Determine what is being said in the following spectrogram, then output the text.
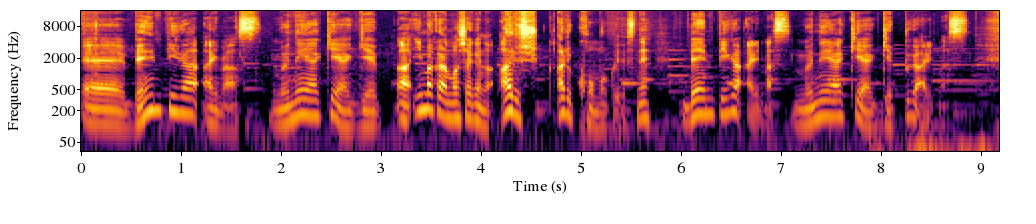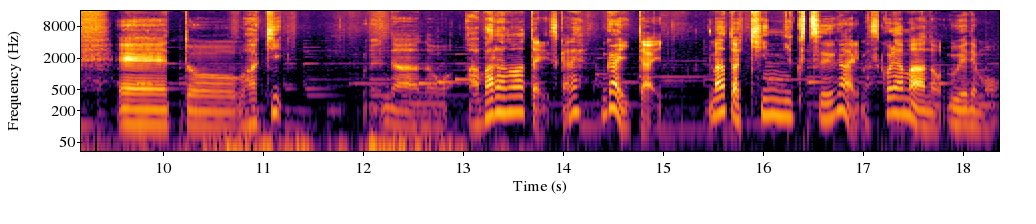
えー、便秘があります。胸焼けやゲ、あ、今から申し上げるのはあるある項目ですね。便秘があります。胸焼けやゲップがあります。えー、っと、脇、あの、あばらのあたりですかね、が痛い。まあ、あとは筋肉痛があります。これはまああの上でも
